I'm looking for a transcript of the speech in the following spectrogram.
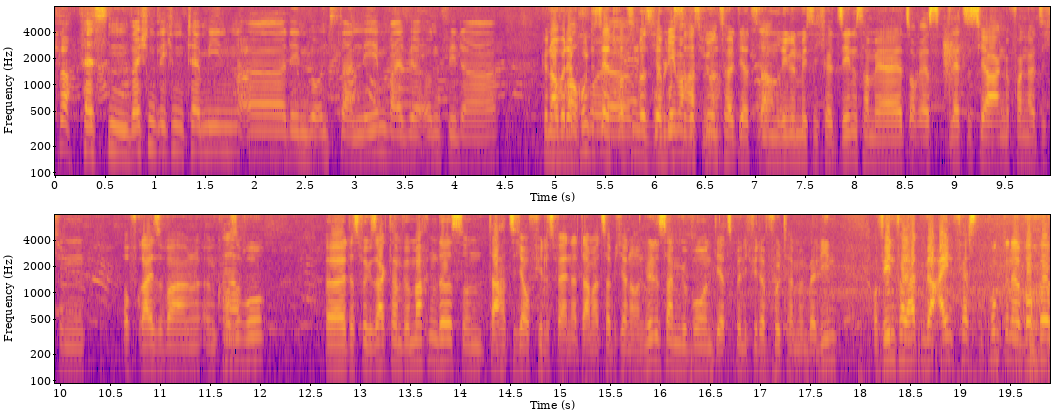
Klar. festen wöchentlichen Termin, äh, den wir uns dann nehmen, weil wir irgendwie da Genau, aber der Punkt ist ja trotzdem, dass ich ja wusste, dass wir uns ne? halt jetzt dann ja. regelmäßig halt sehen. Das haben wir ja jetzt auch erst letztes Jahr angefangen, als ich im, auf Reise war im Kosovo. Ja. Äh, dass wir gesagt haben, wir machen das und da hat sich auch vieles verändert. Damals habe ich ja noch in Hildesheim gewohnt, jetzt bin ich wieder Fulltime in Berlin. Auf jeden Fall hatten wir einen festen Punkt in der Woche,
